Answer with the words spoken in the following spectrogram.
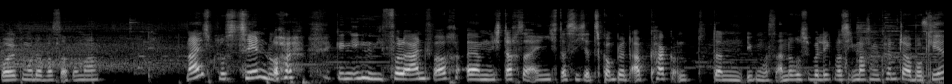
Wolken oder was auch immer. Nice, plus 10, lol. Ging irgendwie voll einfach. Ähm, ich dachte eigentlich, dass ich jetzt komplett abkack und dann irgendwas anderes überlege, was ich machen könnte, aber okay.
